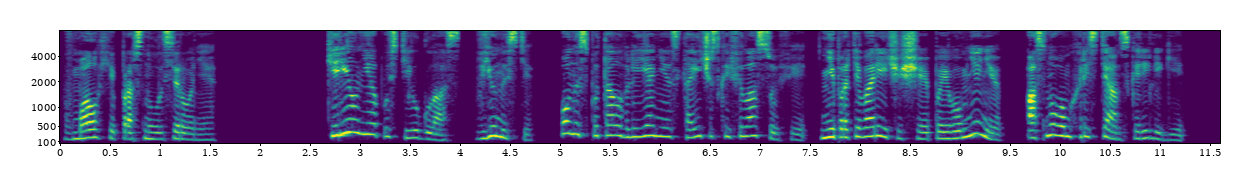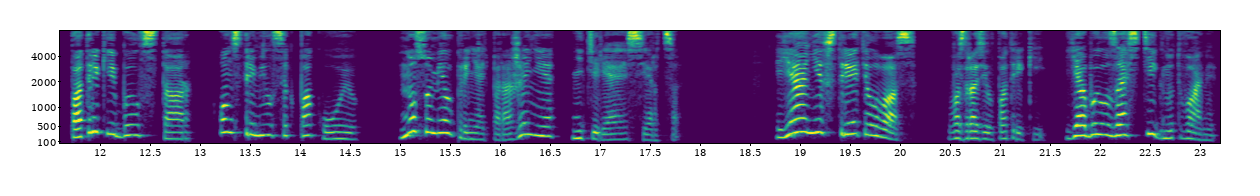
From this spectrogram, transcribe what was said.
В Малхе проснулась ирония. Кирилл не опустил глаз. В юности он испытал влияние стоической философии, не противоречащее, по его мнению, основам христианской религии. Патрикий был стар, он стремился к покою, но сумел принять поражение, не теряя сердца. «Я не встретил вас», — возразил Патрикий. «Я был застигнут вами.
